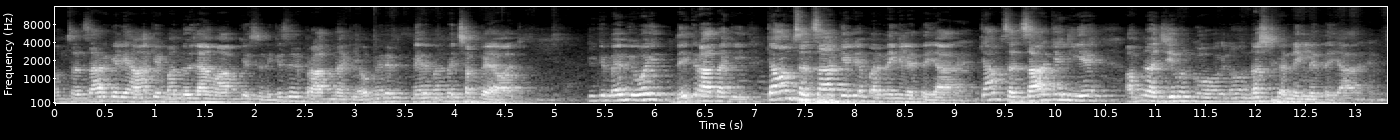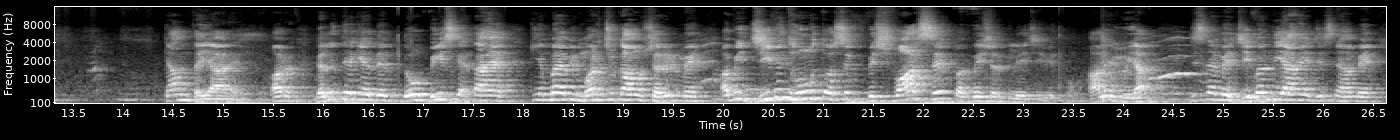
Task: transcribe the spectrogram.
हम संसार के लिए आँखें बंद हो जाए, हम आपके सुने। किसी ने प्रार्थना किया वो मेरे मेरे मन में छप गया आज। क्योंकि मैं भी वही देख रहा था कि क्या हम संसार के लिए मरने के लिए तैयार हैं? क्या हम संसार के लिए अपना जीवन को यू नो नष्ट करने के लिए तैयार हैं? क्या हम तैयार हैं? और गलित कहते, दो बीस कहता है कि मैं अभी मर चुका हूँ शरीर में, अभी जीवित हूँ तो सिर्फ़ विश्वास से परमेश्वर के लिए जीवित हूँ। हाले जिसने हमें जीवन दिया है, जिसने हमें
